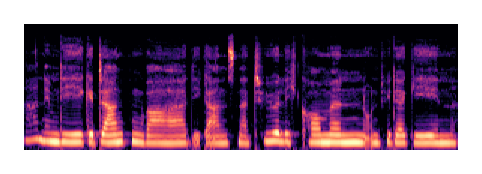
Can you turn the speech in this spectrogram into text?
Ah, nimm die Gedanken wahr, die ganz natürlich kommen und wieder gehen.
